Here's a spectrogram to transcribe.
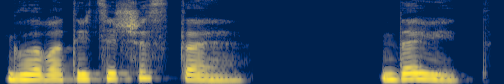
Глава 36. Давид.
